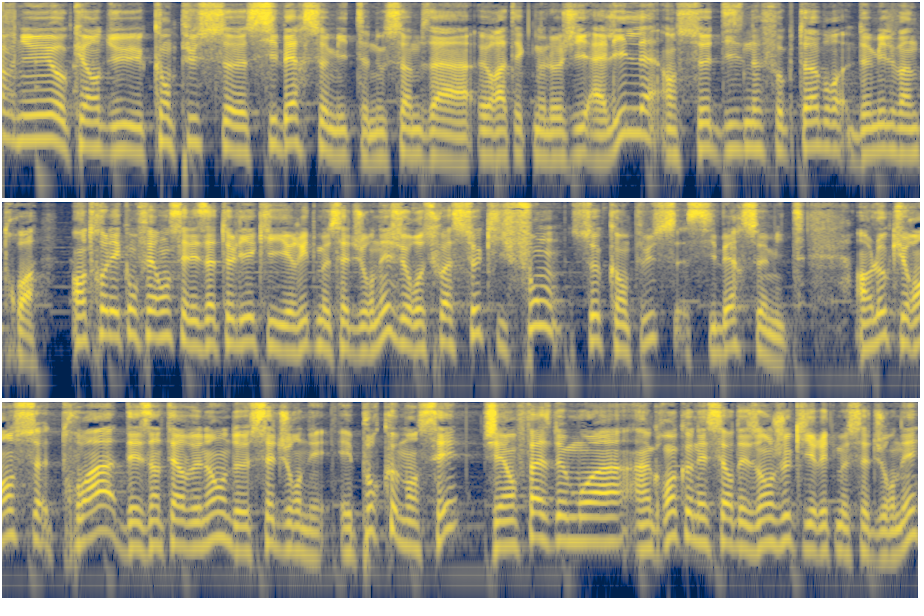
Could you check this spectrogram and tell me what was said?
Bienvenue au cœur du campus euh, Cyber Summit. Nous sommes à Euratechnologie à Lille en ce 19 octobre 2023. Entre les conférences et les ateliers qui rythment cette journée, je reçois ceux qui font ce campus Cyber Summit. En l'occurrence, trois des intervenants de cette journée. Et pour commencer, j'ai en face de moi un grand connaisseur des enjeux qui rythment cette journée.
